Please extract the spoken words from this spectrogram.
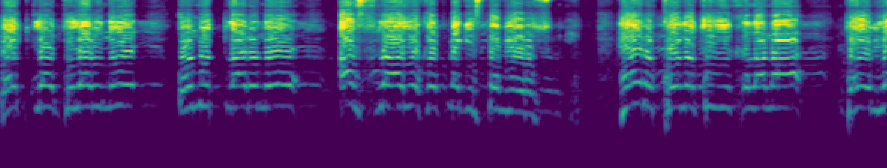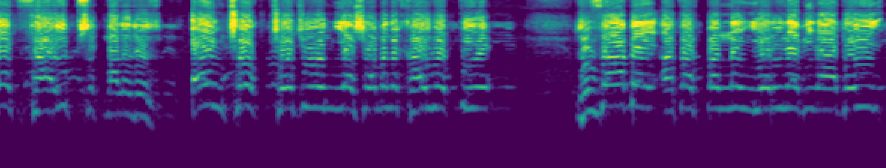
beklentilerini, umutlarını asla yok etmek istemiyoruz. Her konutu yıkılana devlet sahip çıkmalıdır. En çok çocuğun yaşamını kaybettiği Rıza Bey apartmanının yerine bina değil,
